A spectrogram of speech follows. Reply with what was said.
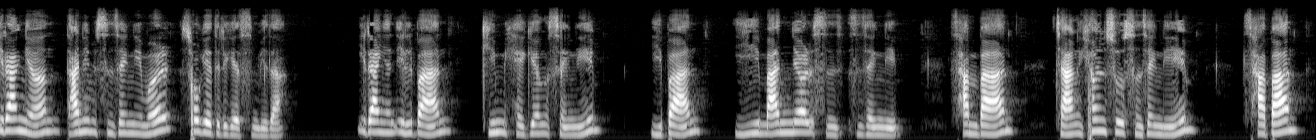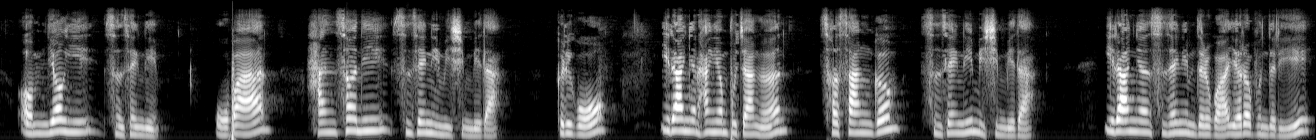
1학년 담임 선생님을 소개해 드리겠습니다. 1학년 1반 김혜경 선생님, 2반 이만열 선생님, 3반 장현수 선생님, 4반 엄영희 선생님, 5반 한선희 선생님이십니다. 그리고 1학년 학년부장은 서상금 선생님이십니다. 1학년 선생님들과 여러분들이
